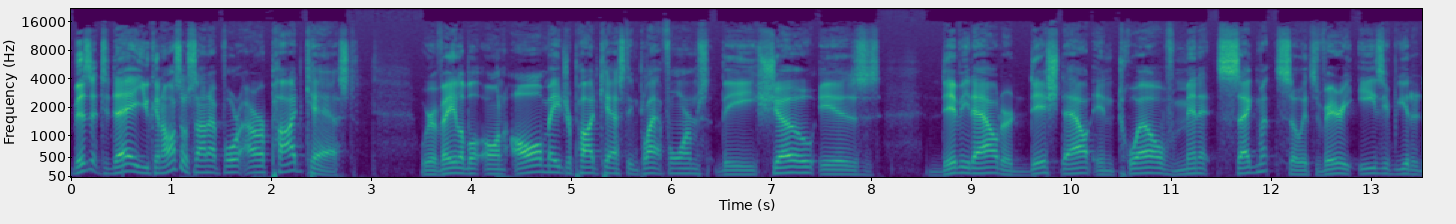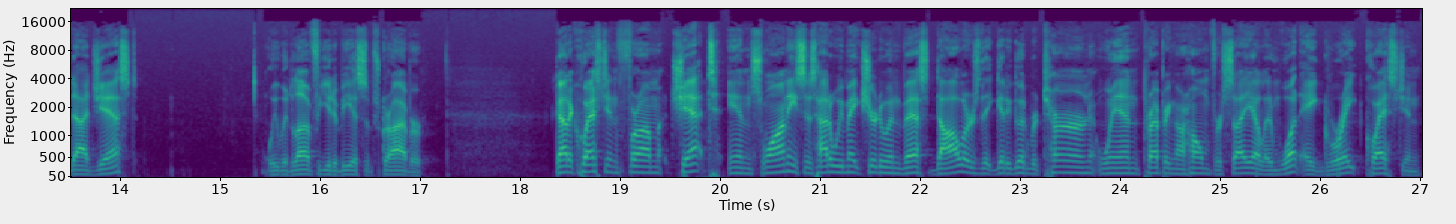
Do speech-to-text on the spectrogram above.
Visit today. You can also sign up for our podcast. We're available on all major podcasting platforms. The show is divvied out or dished out in 12 minute segments, so it's very easy for you to digest. We would love for you to be a subscriber. Got a question from Chet in Suwanee. He says, How do we make sure to invest dollars that get a good return when prepping our home for sale? And what a great question.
